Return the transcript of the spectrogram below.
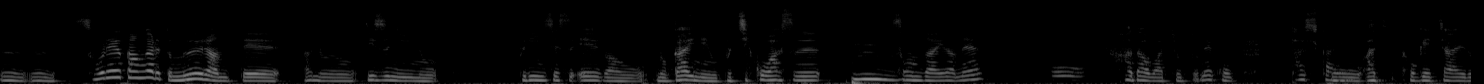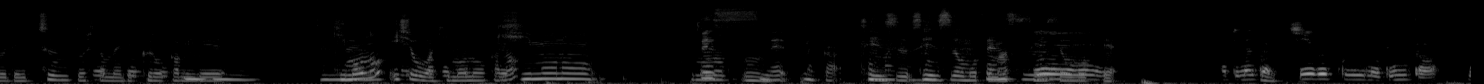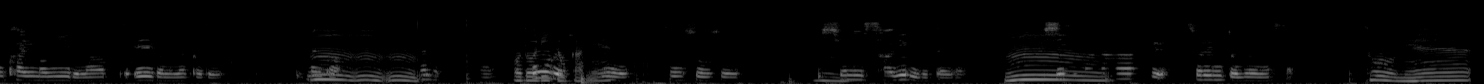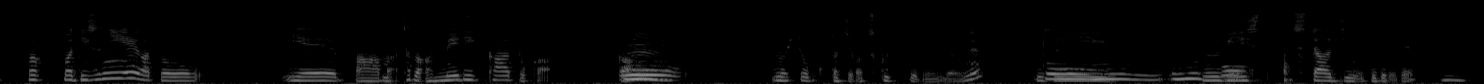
うんうん、それを考えるとムーランってあのディズニーのプリンセス映画をの概念をぶち壊すうん。存在だね、うん肌はちょっとねこ確かに。こう味焦げ茶色でツンとした目で黒髪で、うんうん着物？衣装は着物かな？着物着物？ですうんね、なんかセンスセンスを持ってます。センセンススを持って。あとなんかうん。中国の文化も垣間見えるなって映画の中で。なんか、うんうんうん。なん踊りとかね。をそうそうそう。一緒に下げるみたいな。うん。不思議だなって、それ見て思いました。そうね。ままあディズニー映画といえばまあ多分アメリカとかがうん。の人たちが作ってるんだよね。ディズニームービースタジオって出るで。うん。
